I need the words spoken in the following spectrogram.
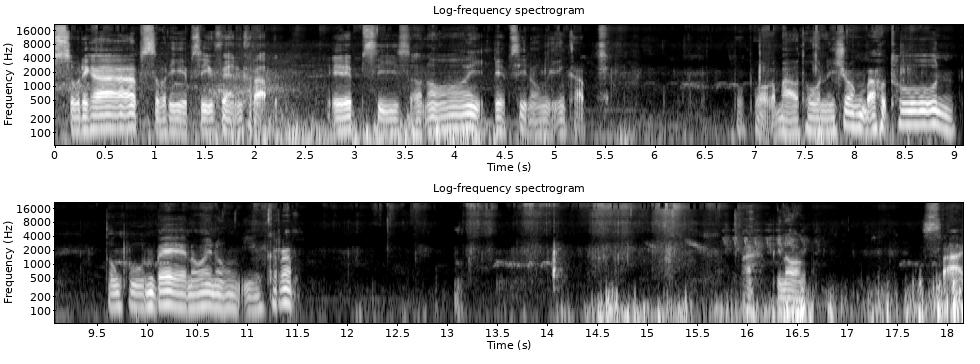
สวัสดีครับ สวัสดี FC แฟนครับ FC สาวน้อย FC น้องเองครับพบพอกับบ่าวโทนในช่วงบ่าวโทนตรงพูนแป้น้อยน้องอิงครับอะพี่น้อง สาย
